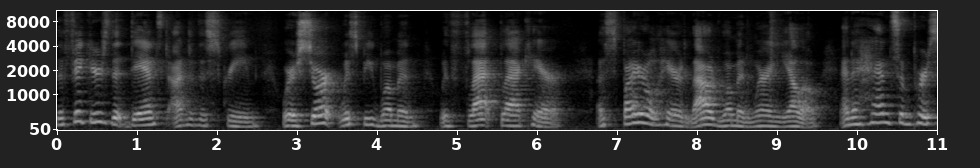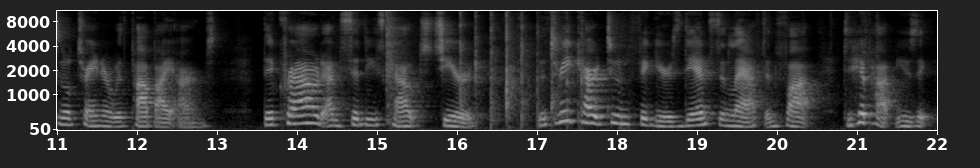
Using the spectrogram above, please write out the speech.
The figures that danced onto the screen were a short, wispy woman with flat black hair, a spiral haired, loud woman wearing yellow, and a handsome personal trainer with Popeye arms. The crowd on Sidney's couch cheered. The three cartoon figures danced and laughed and fought to hip hop music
